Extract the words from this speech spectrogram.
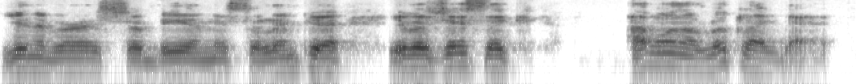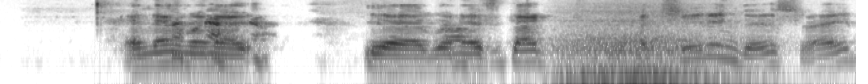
Universe or be a Mr. Olympia. It was just like I want to look like that. And then when I, yeah, when I start achieving this, right,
